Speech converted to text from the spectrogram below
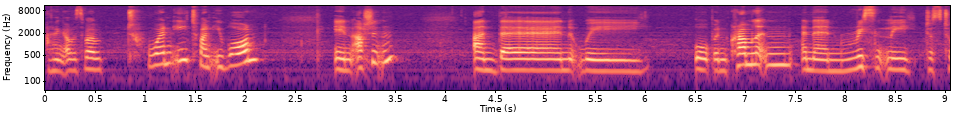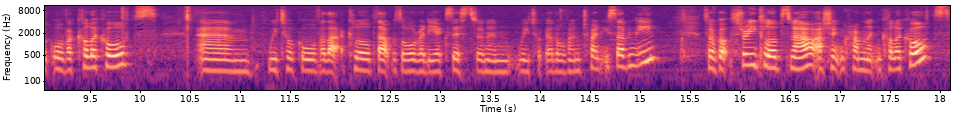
I think I was about 20, 21 in Ashington. And then we opened Cramlington and then recently just took over Cullercoats. Um, we took over that club that was already existing and we took that over in 2017. So I've got three clubs now, Ashington, Cramlington, Cullercoats.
